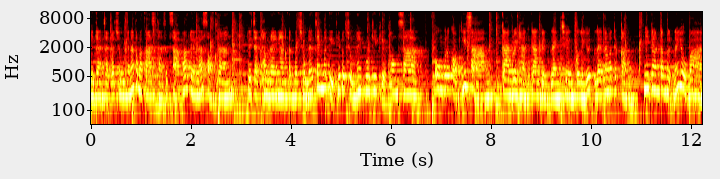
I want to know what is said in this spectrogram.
มีการจัดประชุมคณะกรรมการสถานศึกษาภาคเรียนละสองครั้ง โดยจัดทำรายงานการประชุมและแจ้งมติที่ประชุมให้ผู้ที่เกี่ยวข้องทราบ องค์ประกอบที่ 3 การบริหารการเปลี่ยนแปลงเชิงกลยุทธ์และนวัตกรรม มีการกำหนดนโยบาย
